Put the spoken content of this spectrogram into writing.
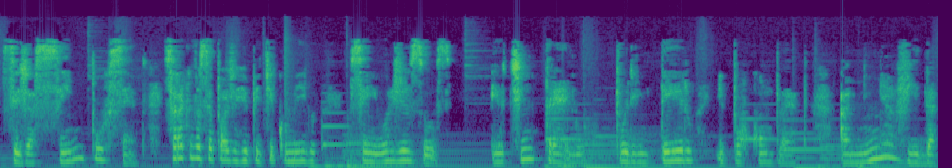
seja 100%. Será que você pode repetir comigo? Senhor Jesus, eu te entrego por inteiro e por completo a minha vida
